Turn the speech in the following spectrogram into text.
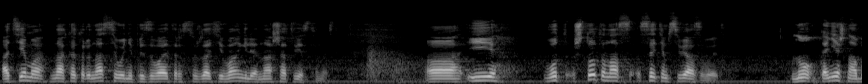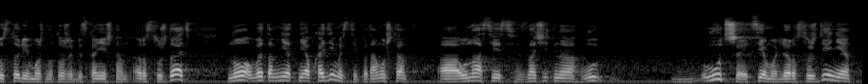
А тема, на которой нас сегодня призывает рассуждать Евангелие, наша ответственность. А, и вот что-то нас с этим связывает. Но, конечно, об истории можно тоже бесконечно рассуждать, но в этом нет необходимости, потому что а, у нас есть значительно лу- лучшая тема для рассуждения –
